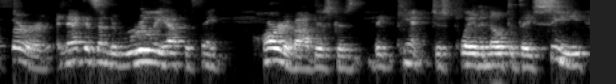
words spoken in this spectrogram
that gets them to really have to think hard about this because they can't just play the note that they see.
